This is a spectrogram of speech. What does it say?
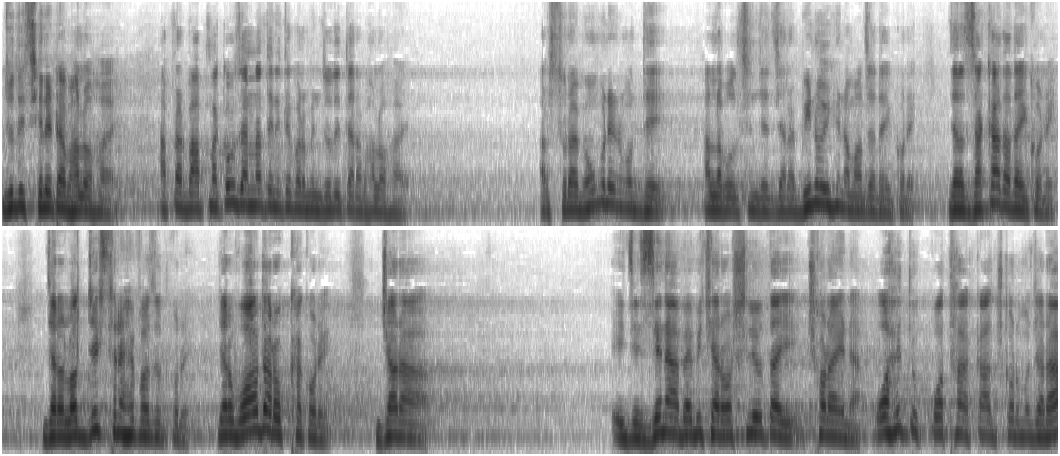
যদি ছেলেটা ভালো হয়। আপনার বাপ মাকেও জান্নাতে নিতে পারবেন যদি তারা ভালো হয়। আর সুরা মোমনের মধ্যে আল্লাহ বলছেন যে, যারা বিনয়হীন নামাজ আদায় করে, যারা জাকাত আদায় করে, যারা লজ্জাস্থানে হেফাজত করে, যারা ওয়াদা রক্ষা করে, যারা এই যে জেনা, ব্যবিচার, অশ্লীলতায় ছড়ায় না, অহেতুক কথা, কাজকর্ম যারা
